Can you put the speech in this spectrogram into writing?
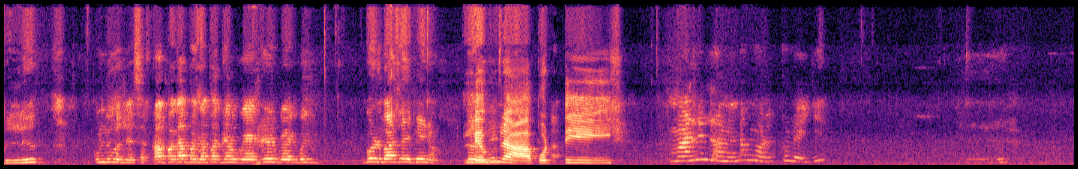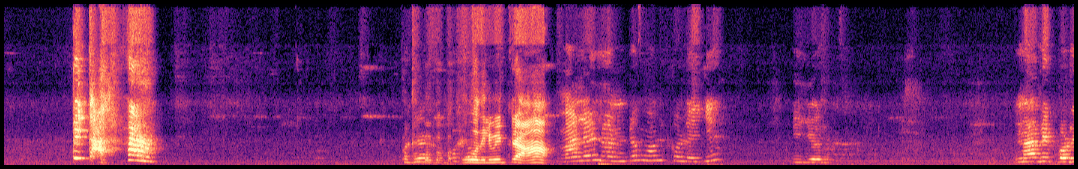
బిల్లు గుండుగా చేసా గప్ప గప్ప గప్ప గప్ప గుడ్ బాస్ అయిపోయినా లేవురా పొట్టి వదిలిపెట్టరా ఇయ్యరు నాది ఇప్పుడు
